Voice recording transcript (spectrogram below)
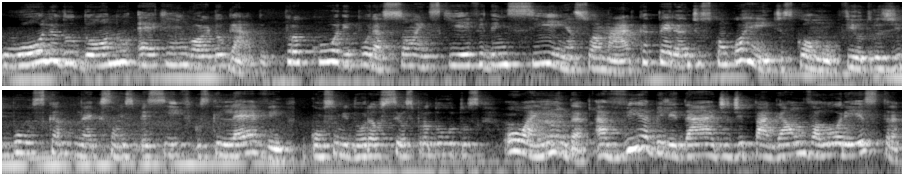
o olho do dono é quem engorda o gado. Procure por ações que evidenciem a sua marca perante os concorrentes, como filtros de busca, né, que são específicos, que levem o consumidor aos seus produtos, ou ainda a viabilidade de pagar um valor extra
